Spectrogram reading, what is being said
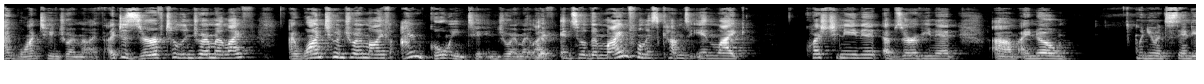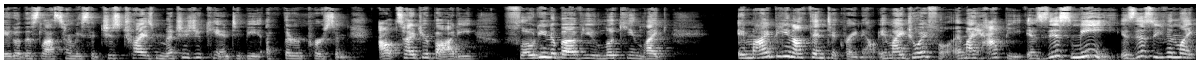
I want to enjoy my life. I deserve to enjoy my life. I want to enjoy my life. I'm going to enjoy my life. And so the mindfulness comes in like questioning it, observing it. Um, I know when you went to San Diego this last time, I said just try as much as you can to be a third person outside your body, floating above you, looking like am I being authentic right now? Am I joyful? Am I happy? Is this me? Is this even like,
